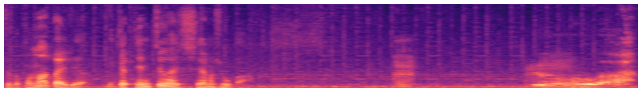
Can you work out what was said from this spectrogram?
ちょっとこの辺りで一回天地返ししちゃいましょうか。うわ。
